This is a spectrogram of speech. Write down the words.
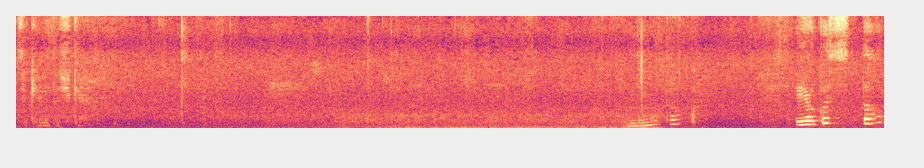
Ці квіточки. Ну так. Якось так.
